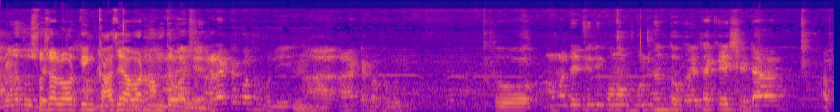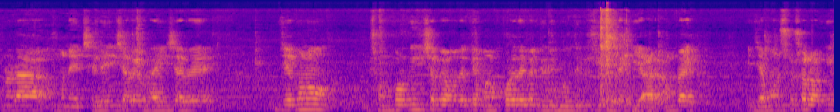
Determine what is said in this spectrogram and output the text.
আপনারা তো সোশ্যাল ওয়ার্কিং কাজে আবার নামতে পারি আর একটা কথা বলি আর একটা কথা বলি। তো আমাদের যদি কোনো ভুলভ্রান্ত হয়ে থাকে সেটা আপনারা মানে ছেলে হিসাবে ভাই হিসাবে যে কোনো সম্পর্ক হিসাবে আমাদেরকে মাফ করে দেবেন যদি বলতে কিছু হয়ে থাকি আর আমরা যেমন সোশ্যাল ওয়ার্কিং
